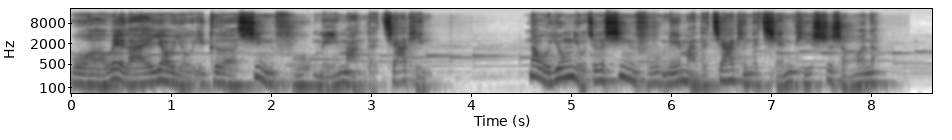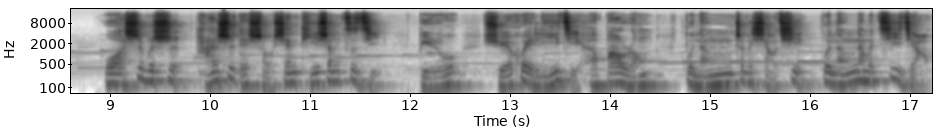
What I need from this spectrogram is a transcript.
我未来要有一个幸福美满的家庭，那我拥有这个幸福美满的家庭的前提是什么呢？我是不是还是得首先提升自己？比如学会理解和包容，不能这么小气，不能那么计较，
